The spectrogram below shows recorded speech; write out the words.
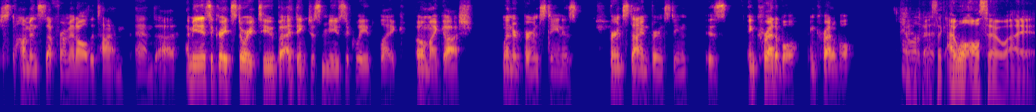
just humming stuff from it all the time. And uh, I mean, it's a great story too, but I think just musically, like, oh my gosh, Leonard Bernstein is Bernstein Bernstein is incredible, incredible. Fantastic. I, I will also. I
